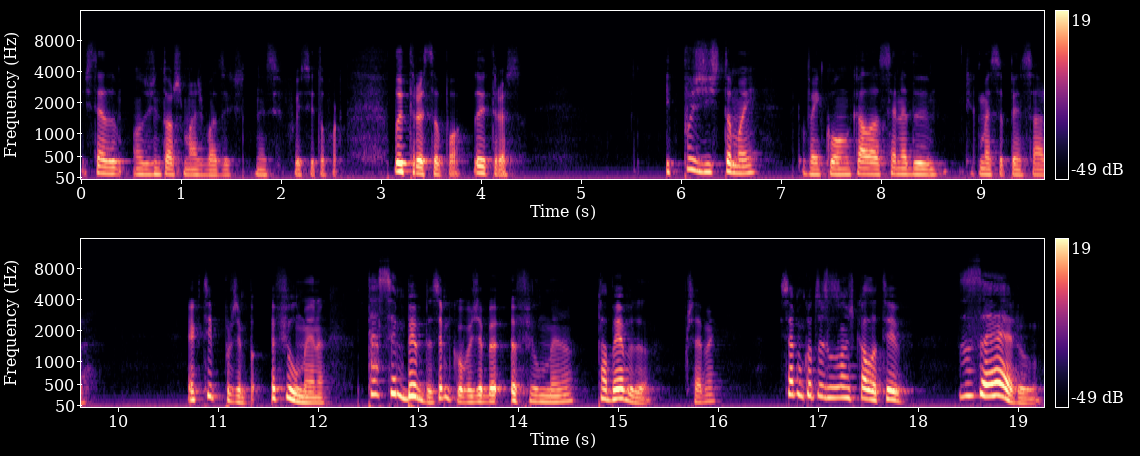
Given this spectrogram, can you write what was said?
isto é um dos entorces mais básicos. Nem se foi assim tão forte. Dou traço, pó. Dou traço. E depois disto também vem com aquela cena de que eu começo a pensar. É que tipo, por exemplo, a Filomena está sempre bêbada. Sempre que eu vejo a, a Filomena, está bêbada. Percebem? E sabem quantas lesões que ela teve? Zero!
